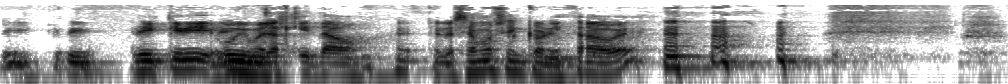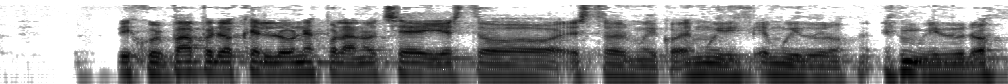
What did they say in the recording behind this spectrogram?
Uy, me lo has quitado. Nos hemos sincronizado, ¿eh? Disculpa, pero es que el lunes por la noche y esto, esto es muy, es muy, es muy duro. Es muy duro.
